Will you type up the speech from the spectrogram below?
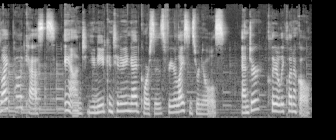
like podcasts, and you need continuing ed courses for your license renewals. Enter Clearly Clinical.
